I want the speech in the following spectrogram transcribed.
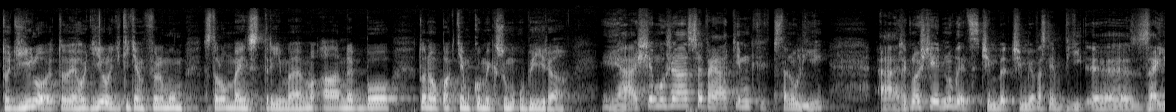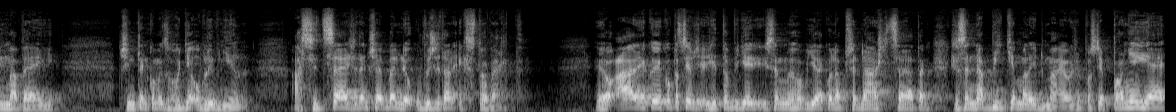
to dílo, to jeho dílo díky těm filmům stalo mainstreamem, a nebo to naopak těm komiksům ubírá? Já ještě možná se vrátím k Stanu Lee a řeknu ještě jednu věc, čím, byl, čím je vlastně ví, e, zajímavý, čím ten komiks hodně ovlivnil. A sice, že ten člověk byl neuvěřitelný extrovert. Jo, a jako, jako prostě, že to viděl, jsem ho viděl jako na přednášce, a tak, že se nabíjí těma lidma, jo, že prostě pro něj je,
